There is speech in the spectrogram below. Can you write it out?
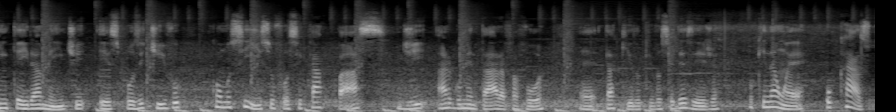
inteiramente expositivo, como se isso fosse capaz de argumentar a favor é, daquilo que você deseja, o que não é o caso.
